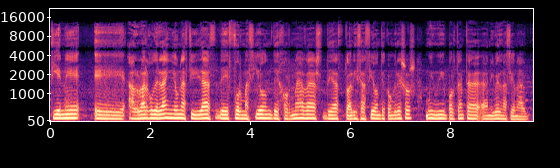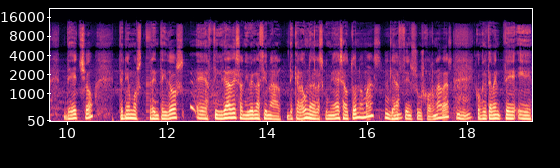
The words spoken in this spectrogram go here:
tiene eh, a lo largo del año una actividad de formación, de jornadas, de actualización de congresos muy, muy importante a, a nivel nacional. De hecho, tenemos 32 eh, actividades a nivel nacional de cada una de las comunidades autónomas que hacen sus jornadas. Concretamente, eh,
